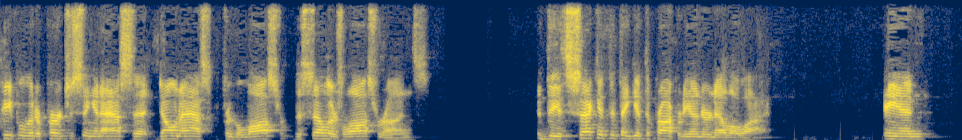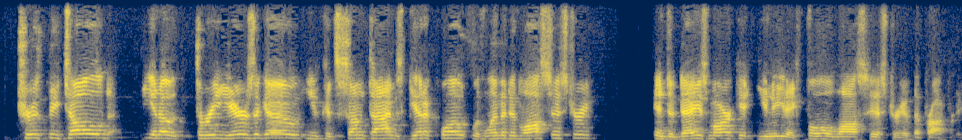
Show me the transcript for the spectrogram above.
people that are purchasing an asset don't ask for the loss, the seller's loss runs, the second that they get the property under an LOI. And truth be told, you know, three years ago, you could sometimes get a quote with limited loss history. In today's market, you need a full loss history of the property.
